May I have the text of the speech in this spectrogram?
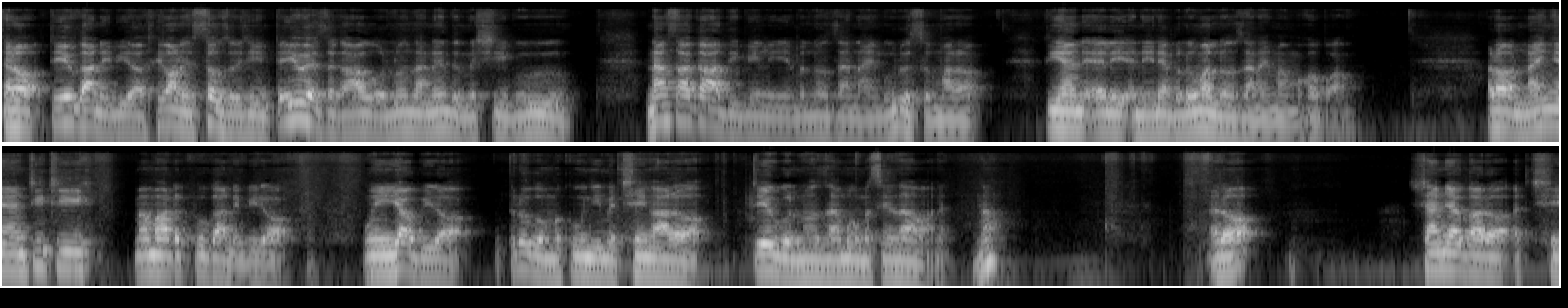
အဲ့တော့တရုတ်ကနေပြီးတော့ဆေးကောင်းနေစုပ်ဆိုချင်းတရုတ်ရဲ့စကားကိုလွန်ဆန်တဲ့သူမရှိဘူးနာဆာကအတီးပင်လျင်မလွန်ဆန်နိုင်ဘူးလို့ဆိုမှတော့ TNL အနေနဲ့ဘလို့မှလွန်ဆန်နိုင်မှာမဟုတ်ပါဘူးအဲ့တော့နိုင်ငံကြီးကြီးမမတစ်ခုကနေပြီးတော့ဝင်ရောက်ပြီးတော့ သူတို့ကိုမကူညီမချင်းကတော့တရုတ်ကိုလွန်ဆန်မှုမစင်းစားပါနဲ့နော်အဲ့တော့ရှမ်းမြောက်ကတော့အခြေ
